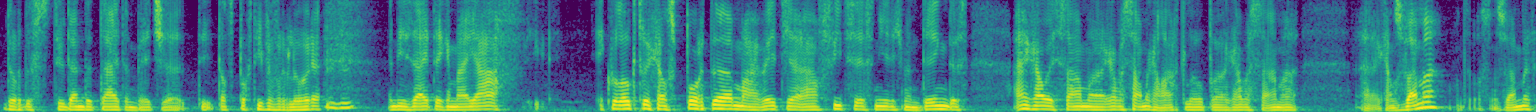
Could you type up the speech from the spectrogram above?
door de studententijd een beetje die, dat sportieve verloren. Mhm. En die zei tegen mij, ja, ik, ik wil ook terug gaan sporten, maar weet je, ja, fietsen is niet echt mijn ding. Dus hey, gaan, we samen, gaan we samen gaan hardlopen, gaan we samen eh, gaan zwemmen, want hij was een zwemmer.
